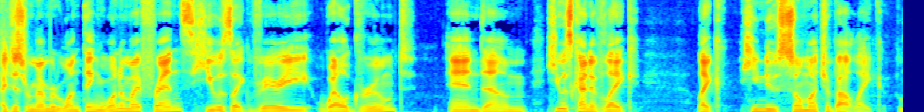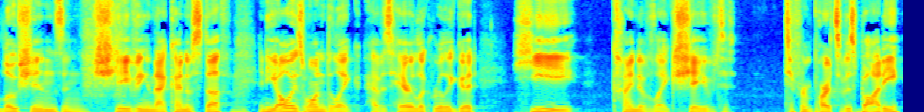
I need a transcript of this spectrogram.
I just remembered one thing. One of my friends, he was like very well groomed, and um, he was kind of like, like he knew so much about like lotions and shaving and that kind of stuff, and he always wanted to like have his hair look really good. He kind of like shaved different parts of his body,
